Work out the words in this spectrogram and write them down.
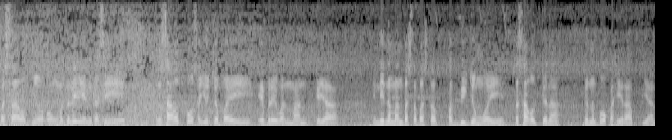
basta wag nyo akong madaliin kasi ang sahod po sa YouTube ay every one month. Kaya hindi naman basta-basta pag video mo ay sasahod ka na. Ganun po kahirap yan.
